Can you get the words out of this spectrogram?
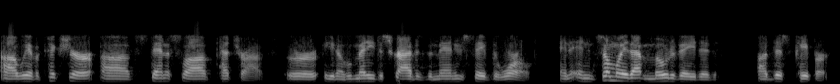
uh, we have a picture of Stanislav Petrov, or you know, who many describe as the man who saved the world. And, and in some way, that motivated uh, this paper.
